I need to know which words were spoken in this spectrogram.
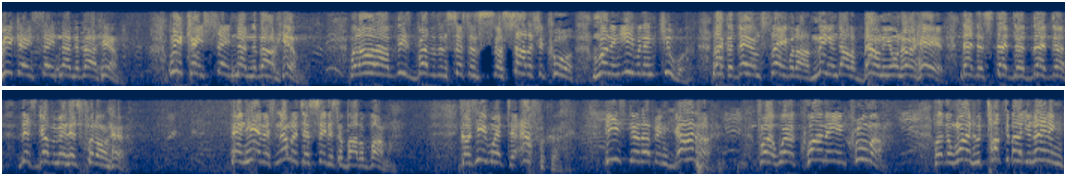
We can't say nothing about him. We can't say nothing about him. With all our these brothers and sisters, uh, Sada Shakur, running even in Cuba like a damn slave with a million dollar bounty on her head that, that, that, that uh, this government has put on her. And here, this, and I'm going to just say this about Obama. Because he went to Africa. He stood up in Ghana for where Kwame Nkrumah was the one who talked about uniting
